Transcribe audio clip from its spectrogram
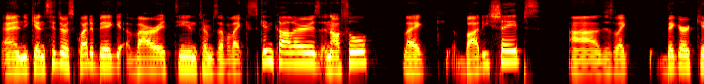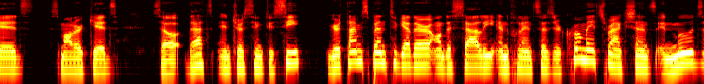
And you can see there's quite a big variety in terms of like skin colors and also like body shapes. Uh, there's like bigger kids, smaller kids. So that's interesting to see. Your time spent together on the Sally influences your crewmates' reactions and moods,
